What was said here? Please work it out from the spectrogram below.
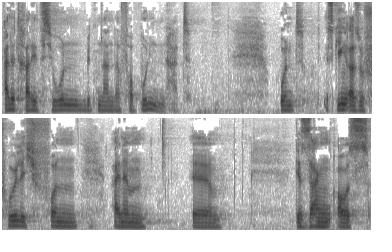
alle Traditionen miteinander verbunden hat. Und es ging also fröhlich von einem äh, Gesang aus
